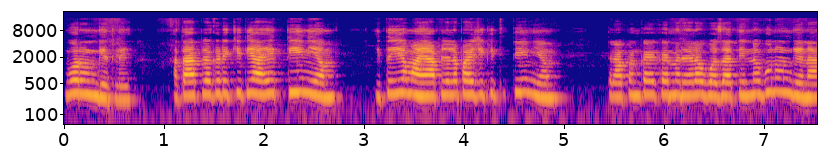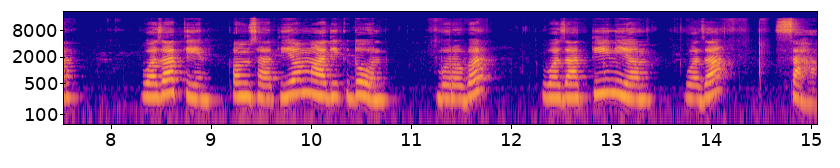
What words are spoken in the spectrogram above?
वरून घेतले. आता आपल्याकडे किती आहे? तीन यम इथं यम आहे. आपल्याला पाहिजे किती? तीन यम तर आपण काय करणार? याला वजा तीननं गुणून घेणार. वजा तीन कंसात यम अधिक दोन. बरोबर? वजा तीन यम वजा सहा.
